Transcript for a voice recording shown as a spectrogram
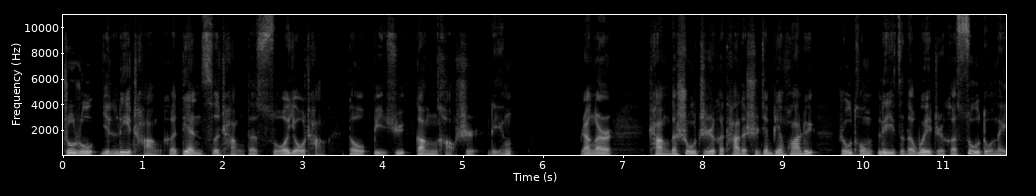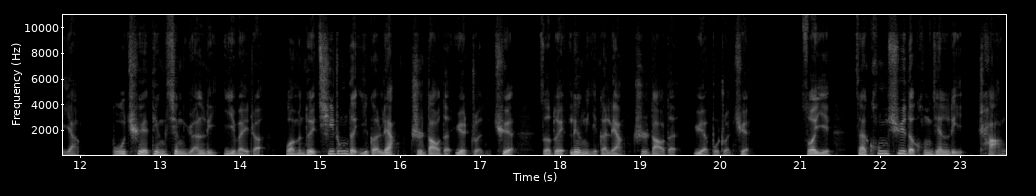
诸如引力场和电磁场的所有场都必须刚好是零。然而，场的数值和它的时间变化率，如同粒子的位置和速度那样，不确定性原理意味着，我们对其中的一个量知道的越准确，则对另一个量知道的越不准确。所以在空虚的空间里，场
